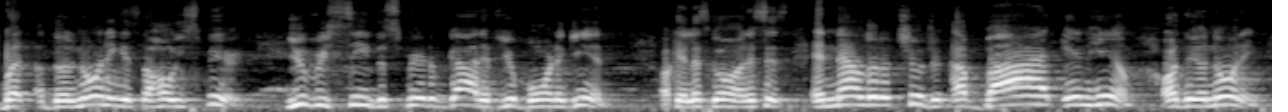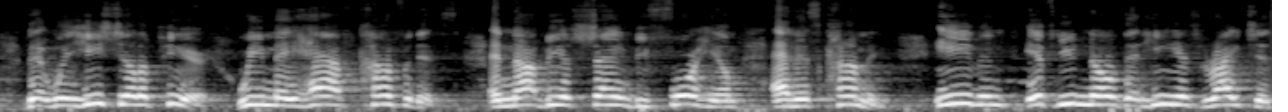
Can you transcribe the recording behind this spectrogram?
but the anointing is the Holy Spirit. You've received the Spirit of God if you're born again. Okay, let's go on. It says, And now, little children, abide in him, or the anointing, that when he shall appear, we may have confidence and not be ashamed before him at his coming. Even if you know that he is righteous,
